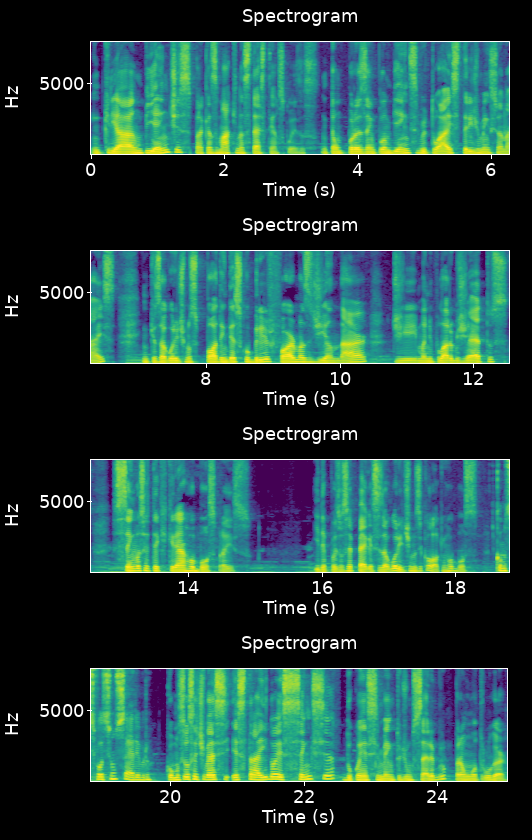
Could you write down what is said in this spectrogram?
em criar ambientes para que as máquinas testem as coisas. Então, por exemplo, ambientes virtuais tridimensionais em que os algoritmos podem descobrir formas de andar, de manipular objetos, sem você ter que criar robôs para isso. E depois você pega esses algoritmos e coloca em robôs. Como se fosse um cérebro. Como se você tivesse extraído a essência do conhecimento de um cérebro para um outro lugar.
